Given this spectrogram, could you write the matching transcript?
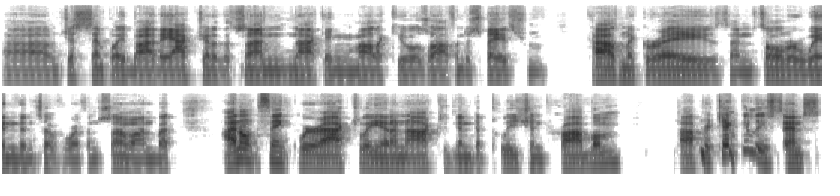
uh, just simply by the action of the sun knocking molecules off into space from cosmic rays and solar wind and so forth and so on. But I don't think we're actually in an oxygen depletion problem, uh, particularly since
